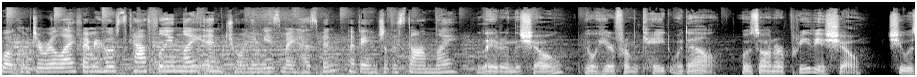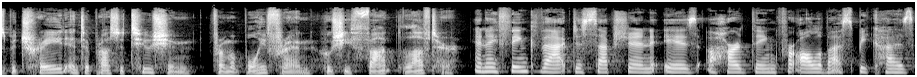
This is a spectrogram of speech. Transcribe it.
Welcome to Real Life. I'm your host, Kathleen Lay, and joining me is my husband, Evangelist Don Lay. Later in the show, you'll hear from Kate Wedell, who was on our previous show. She was betrayed into prostitution from a boyfriend who she thought loved her. And I think that deception is a hard thing for all of us because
